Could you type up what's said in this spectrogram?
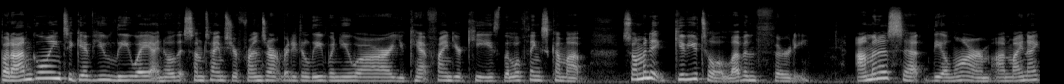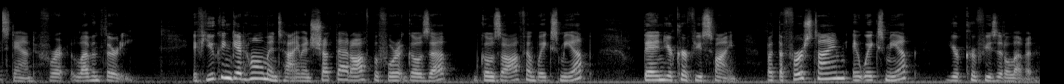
but I'm going to give you leeway. I know that sometimes your friends aren't ready to leave when you are. You can't find your keys. Little things come up. So I'm going to give you till 11:30. I'm going to set the alarm on my nightstand for 11:30. If you can get home in time and shut that off before it goes up, goes off and wakes me up, then your curfew's fine. But the first time it wakes me up, your curfew's at 11.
